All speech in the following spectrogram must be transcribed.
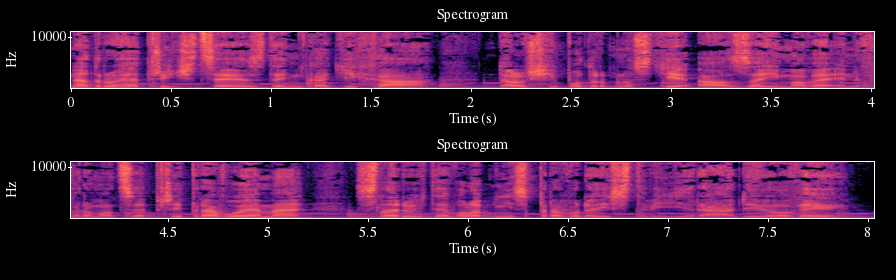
Na druhé příčce je Zdeňka Tichá. Další podrobnosti a zajímavé informace připravujeme. Sledujte volební zpravodajství Rádiovi.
